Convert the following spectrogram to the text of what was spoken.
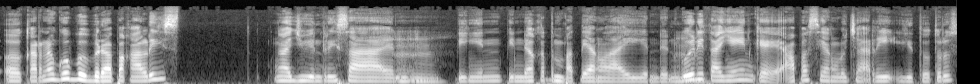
Eh, karena gue beberapa kali ngajuin resign pingin pindah ke tempat yang lain. Dan gue ditanyain kayak apa sih yang lo cari? gitu. Terus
